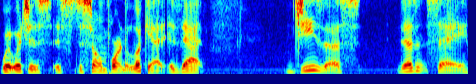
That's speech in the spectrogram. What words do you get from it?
which is is just so important to look at, is that Jesus doesn't say,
